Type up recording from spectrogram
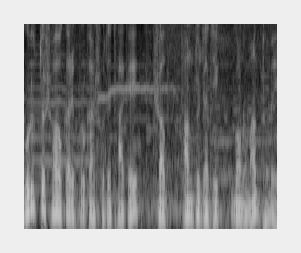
গুরুত্ব সহকারে প্রকাশ হতে থাকে সব আন্তর্জাতিক গণমাধ্যমে।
